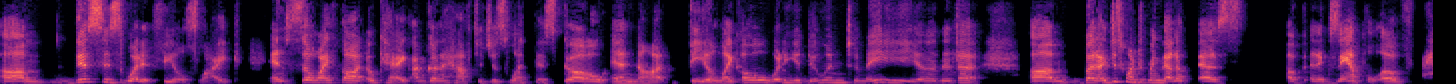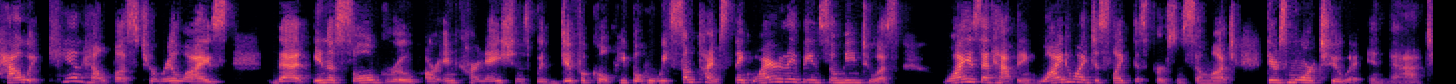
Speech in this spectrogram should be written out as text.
Um, this is what it feels like. And so I thought, okay, I'm going to have to just let this go and not feel like, oh, what are you doing to me? Uh, um, but I just wanted to bring that up as a, an example of how it can help us to realize that in a soul group are incarnations with difficult people who we sometimes think, why are they being so mean to us? Why is that happening? Why do I dislike this person so much? There's more to it in that.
